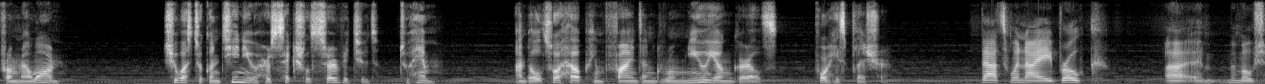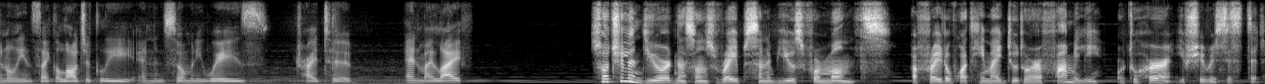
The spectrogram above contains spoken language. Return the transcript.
From now on, she was to continue her sexual servitude to him and also help him find and groom new young girls for his pleasure. That's when I broke uh, emotionally and psychologically, and in so many ways tried to end my life. Sochil endured Naasón's rapes and abuse for months afraid of what he might do to her family or to her if she resisted.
